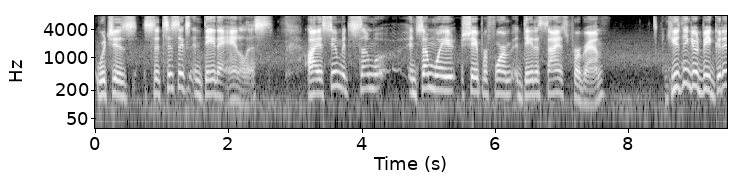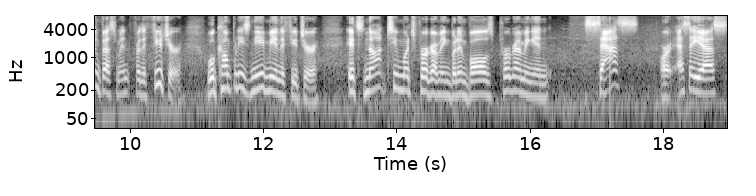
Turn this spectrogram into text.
which is statistics and data analysts. I assume it's some, in some way, shape, or form a data science program. Do you think it would be a good investment for the future? Will companies need me in the future? It's not too much programming, but involves programming in SAS or SAS,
